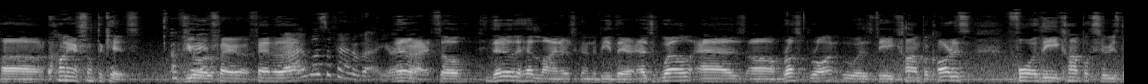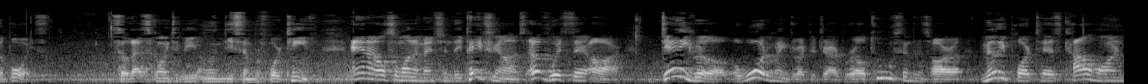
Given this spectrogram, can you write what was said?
uh, Honey, I Shrunk the Kids. If you Okay. were a fan, a fan of that. I was a fan of that. You're right. All right. right, so they're the headliners going to be there, as well as um, Russ Braun, who is the comic book artist for the comic book series The Boys. So that's going to be on December 14th. And I also want to mention the Patreons, of which there are Danny Grillo, award-winning director Jared Burrell, Two Sentence Horror, Millie Portes, Kyle Horn,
